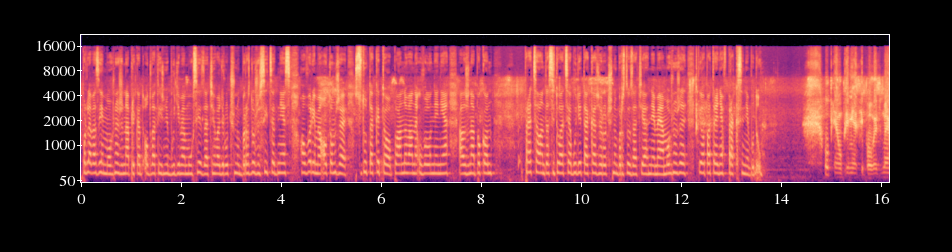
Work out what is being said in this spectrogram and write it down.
podľa vás je možné, že napríklad o dva týždne budeme musieť zaťahovať ručnú brzdu, že síce dnes hovoríme o tom, že sú tu takéto plánované uvoľnenia, ale že napokon predsa len tá situácia bude taká, že ročnú brzdu zatiahneme a možno, že tie opatrenia v praxi nebudú. Úplne úprimne si povedzme,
